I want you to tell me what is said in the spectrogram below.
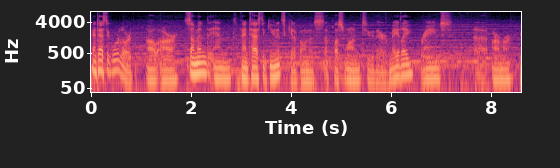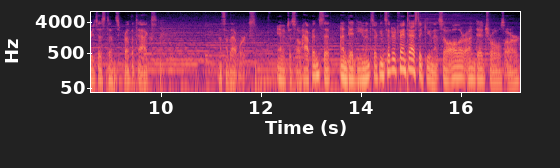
Fantastic Warlord. All our summoned and fantastic units get a bonus, a plus one to their melee, ranged, uh, armor, resistance, breath attacks. That's how that works. And it just so happens that undead units are considered fantastic units, so all our undead trolls are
